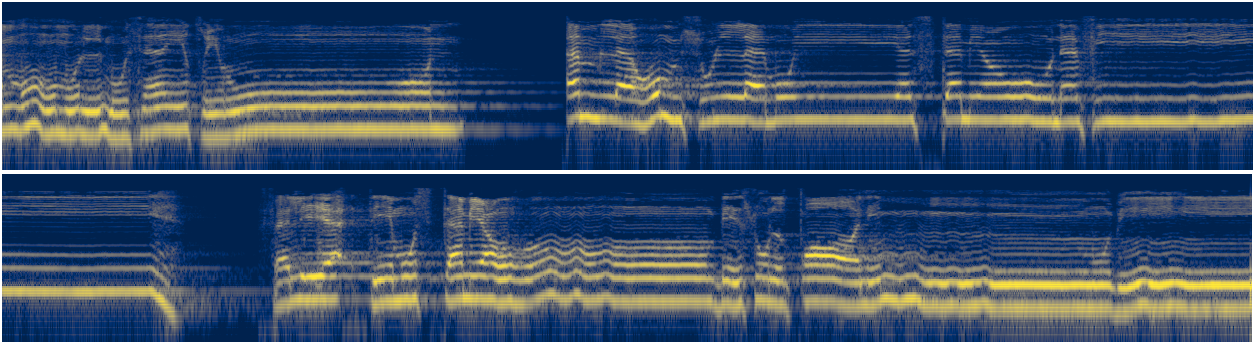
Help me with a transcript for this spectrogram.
أم هم المسيطرون أم لهم سلم يستمعون فيه فليأت مستمعهم بسلطان مبين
